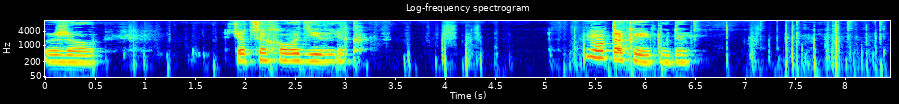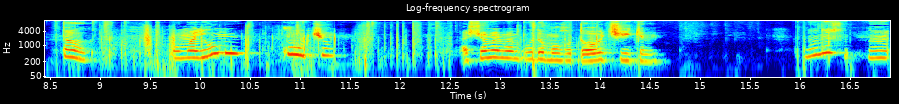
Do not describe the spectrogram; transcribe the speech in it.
лежав. Що це холодильник. Ну, такий буде. Так, у моєму кучу. А що ми будемо готувати чікен? Ну, не знаю.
